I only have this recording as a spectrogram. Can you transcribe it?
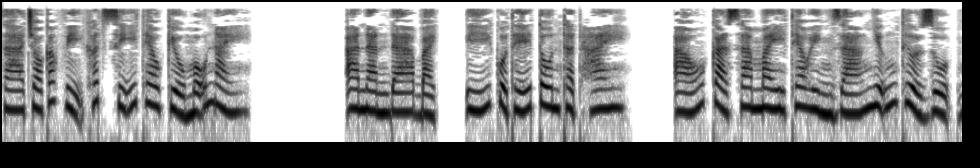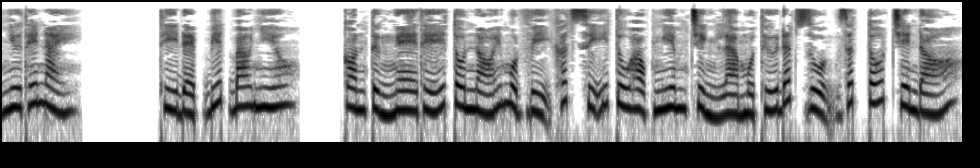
sa cho các vị khất sĩ theo kiểu mẫu này? Ananda bạch, ý của Thế Tôn thật hay. Áo cà sa may theo hình dáng những thửa ruộng như thế này. Thì đẹp biết bao nhiêu. Con từng nghe Thế Tôn nói một vị khất sĩ tu học nghiêm chỉnh là một thứ đất ruộng rất tốt trên đó.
